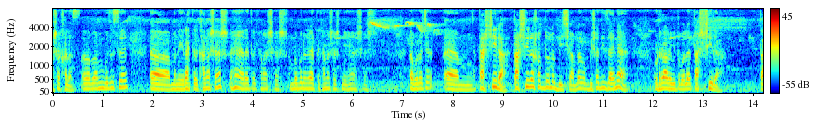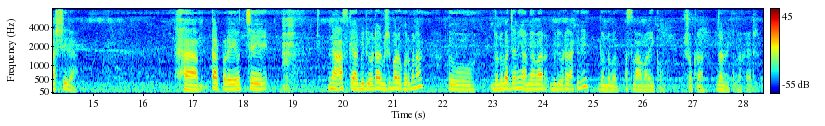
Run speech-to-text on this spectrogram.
আশা খালাস। তারপর আমি বুঝেছি মানে রাতের খানা শেষ। হ্যাঁ রাতের খানা শেষ। আমরা বলি রাতের খানা শেষ নেই হ্যাঁ শেষ। তারপরে হচ্ছে তাসিরা তাসিরা শব্দ হলো বিষা। আমরা বিষা দিয়ে যাই না, ওটার আরবিতে বলে তাসিরা তাসিরা হ্যাঁ তারপরে হচ্ছে, না, আজকে আর ভিডিওটা আর বেশি বড় করব না। তো ধন্যবাদ জানিয়ে আমি আমার ভিডিওটা রাখি দিই। ধন্যবাদ। আসসালামু আলাইকুম। শুক্রান। জাজাকাল্লাহ খায়ের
